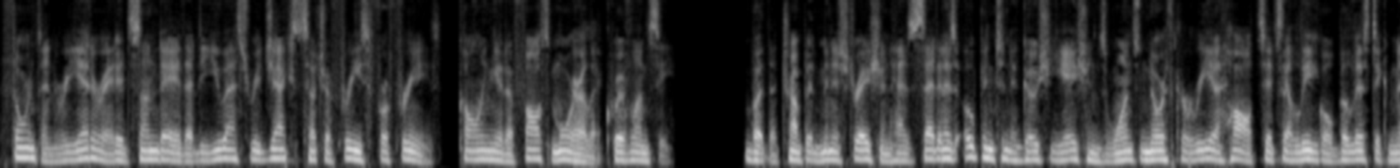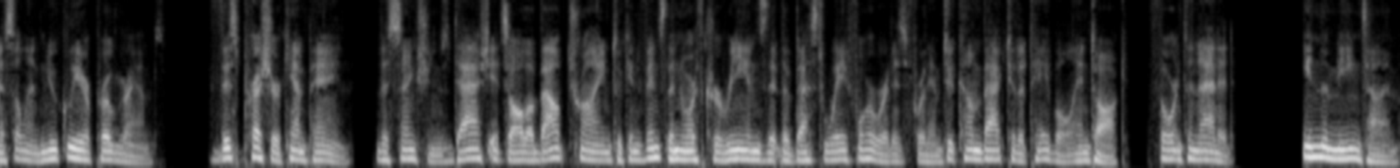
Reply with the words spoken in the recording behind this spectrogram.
Thornton reiterated Sunday that the U.S. rejects such a freeze for freeze, calling it a false moral equivalency. But the Trump administration has said it is open to negotiations once North Korea halts its illegal ballistic missile and nuclear programs. This pressure campaign, the sanctions dash it's all about trying to convince the North Koreans that the best way forward is for them to come back to the table and talk, Thornton added. In the meantime,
